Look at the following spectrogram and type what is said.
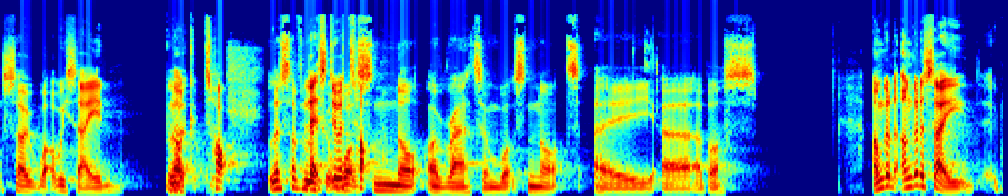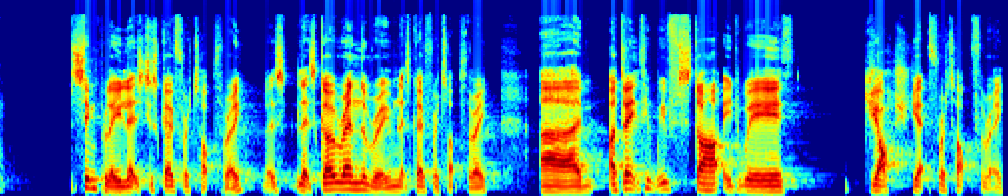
so what are we saying? Look, Like top. Let's have a Let's look do at a what's top- not a rat and what's not a uh, a boss. I'm gonna I'm gonna say simply. Let's just go for a top three. Let's let's go around the room. Let's go for a top three. Um, I don't think we've started with Josh yet for a top three,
